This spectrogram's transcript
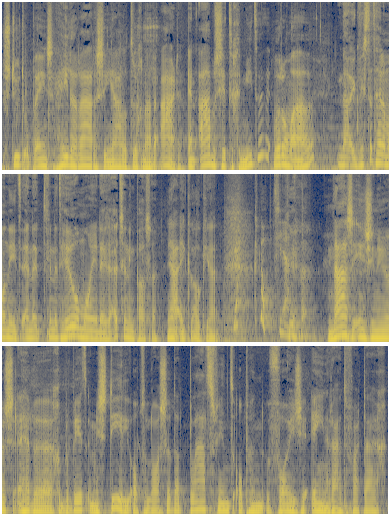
stuurt opeens hele rare signalen terug naar de aarde. En Abe zit te genieten. Waarom, Abe? Nou, ik wist het helemaal niet en ik vind het heel mooi in deze uitzending passen. Ja, ik ook, ja. Ja, klopt, ja. NASA-ingenieurs hebben geprobeerd een mysterie op te lossen dat plaatsvindt op hun Voyager 1 ruimtevaartuig.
